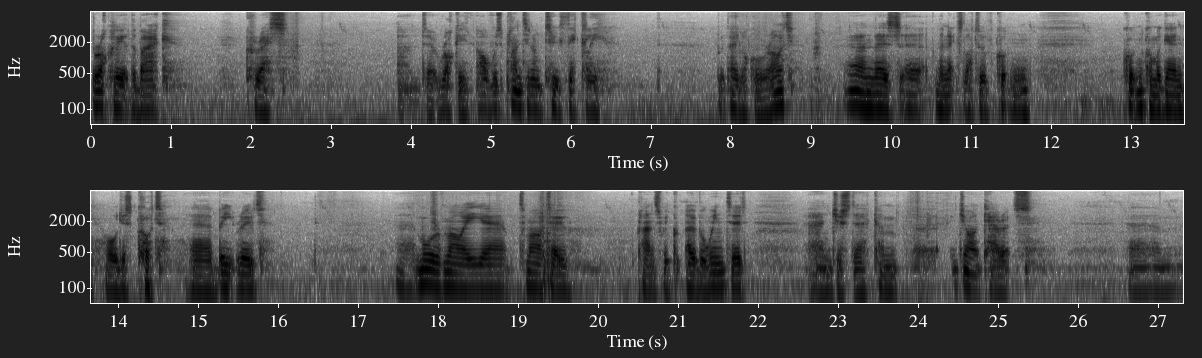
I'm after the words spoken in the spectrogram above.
broccoli at the back cress and uh, rocket I was planting them too thickly but they look all right. And there's uh, the next lot of cut and cut and come again or just cut uh, beetroot uh, more of my uh, tomato plants we overwintered and just uh, come uh, giant carrots. Um,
